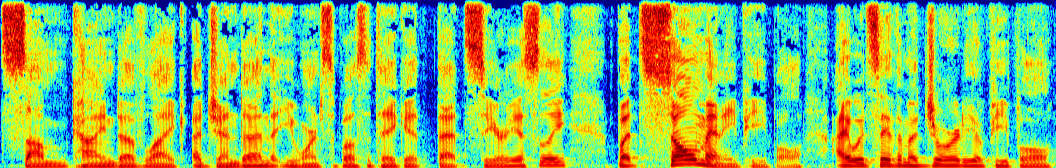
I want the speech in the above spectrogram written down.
some kind of like agenda and that you weren't supposed to take it that seriously. But so many people, I would say the majority of people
